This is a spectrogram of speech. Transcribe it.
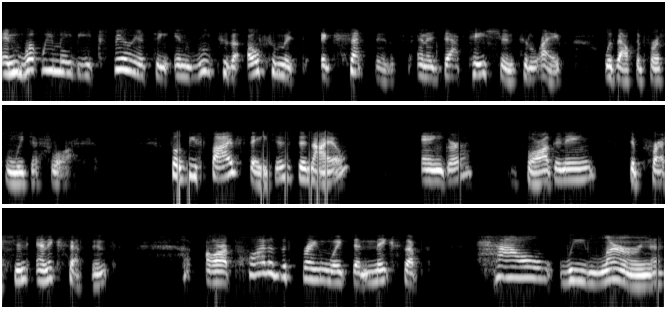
and what we may be experiencing en route to the ultimate acceptance and adaptation to life without the person we just lost. So these five stages denial, anger, bargaining, depression, and acceptance are part of the framework that makes up how we learn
